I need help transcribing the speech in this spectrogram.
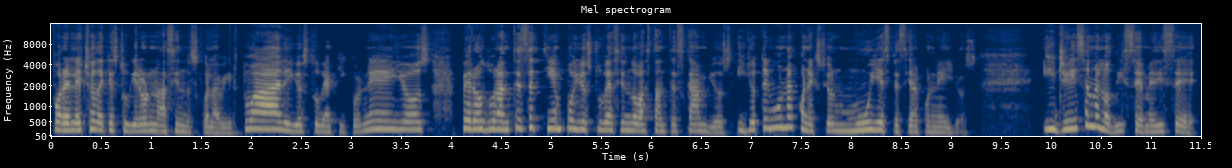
por el hecho de que estuvieron haciendo escuela virtual y yo estuve aquí con ellos, pero durante ese tiempo yo estuve haciendo bastantes cambios y yo tengo una conexión muy especial con ellos. Y Jason me lo dice, me dice,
